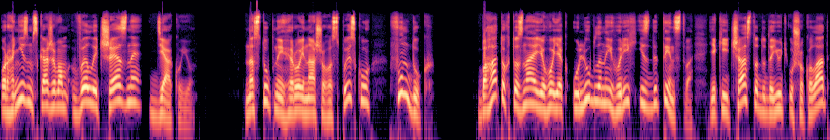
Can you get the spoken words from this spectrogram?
організм скаже вам величезне дякую. Наступний герой нашого списку фундук. Багато хто знає його як улюблений горіх із дитинства, який часто додають у шоколад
